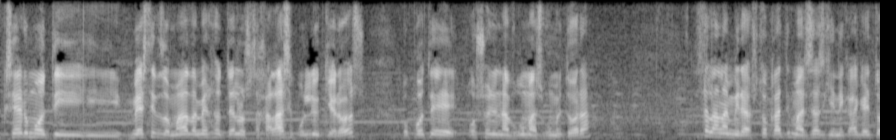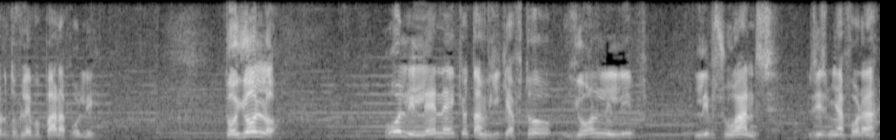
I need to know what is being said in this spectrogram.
Ξέρουμε ότι μέσα στη βδομάδα μέχρι το τέλος θα χαλάσει πολύ ο καιρός. Οπότε όσο είναι να βγούμε, ας βγούμε τώρα. Ήθελα να μοιραστώ κάτι μαζί σας γενικά γιατί τώρα το βλέπω πάρα πολύ. Το γιόλο. Όλοι λένε και όταν βγήκε αυτό You only live, lives once. Ζεις μια φορά.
